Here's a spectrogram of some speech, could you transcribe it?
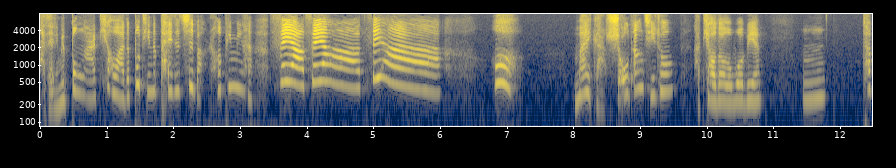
他在里面蹦啊跳啊的，不停的拍着翅膀，然后拼命喊：“飞啊飞啊飞啊！”哦，Mike 首当其冲，他跳到了窝边。嗯，他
